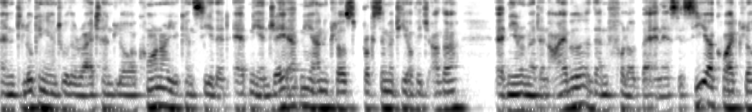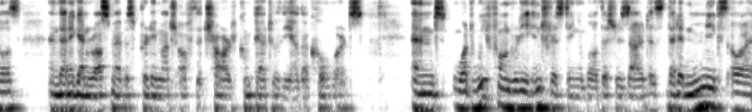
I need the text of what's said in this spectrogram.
And looking into the right-hand lower corner you can see that ADNI and JADNI are in close proximity of each other. AddNeuroMed and AIBL, then followed by NACC are quite close. And then again, ROSMAP is pretty much off the chart compared to the other cohorts. And what we found really interesting about this result is that it mimics our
